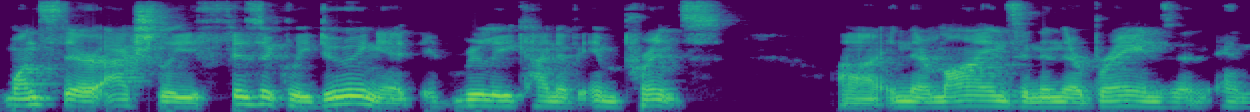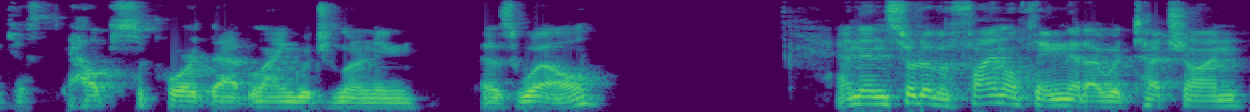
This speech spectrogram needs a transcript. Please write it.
once they're actually physically doing it, it really kind of imprints uh, in their minds and in their brains, and and just help support that language learning as well. And then, sort of a final thing that I would touch on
